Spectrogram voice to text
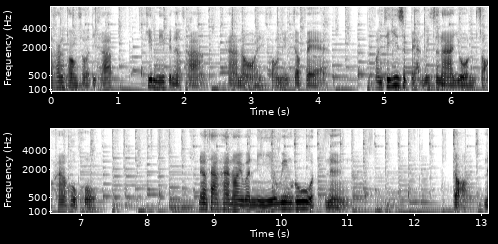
ระฆังทองสวัสดีครับ คลิปนี้เป็นแนวทางฮานอยของเน็ตกาแฟ วันที่ 28 มิถุนายน 2566 แนวทางฮานอยวันนี้วิ่งรูด 1 เจาะ 15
